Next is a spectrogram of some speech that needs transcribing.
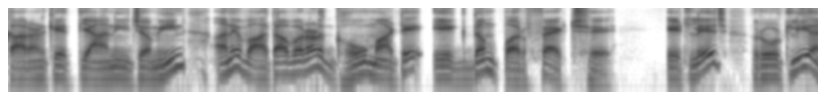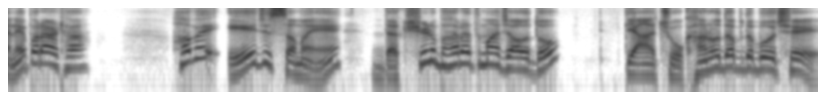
કારણ કે ત્યાંની જમીન અને વાતાવરણ ઘઉં માટે એકદમ પરફેક્ટ છે. એટલે જ રોટલી અને પરાઠા. હવે એ જ સમયે દક્ષિણ ભારતમાં જાઓ તો, ત્યાં ચોખાનો દબદબો છે.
